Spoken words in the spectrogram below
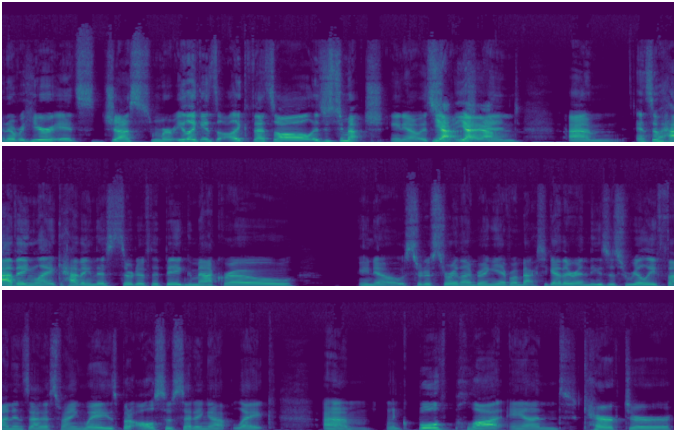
and over here it's just Murphy. Like it's like that's all. It's just too much, you know. It's yeah, yeah, yeah. And um, and so having like having this sort of the big macro, you know, sort of storyline bringing everyone back together in these just really fun and satisfying ways, but also setting up like um like both plot and character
